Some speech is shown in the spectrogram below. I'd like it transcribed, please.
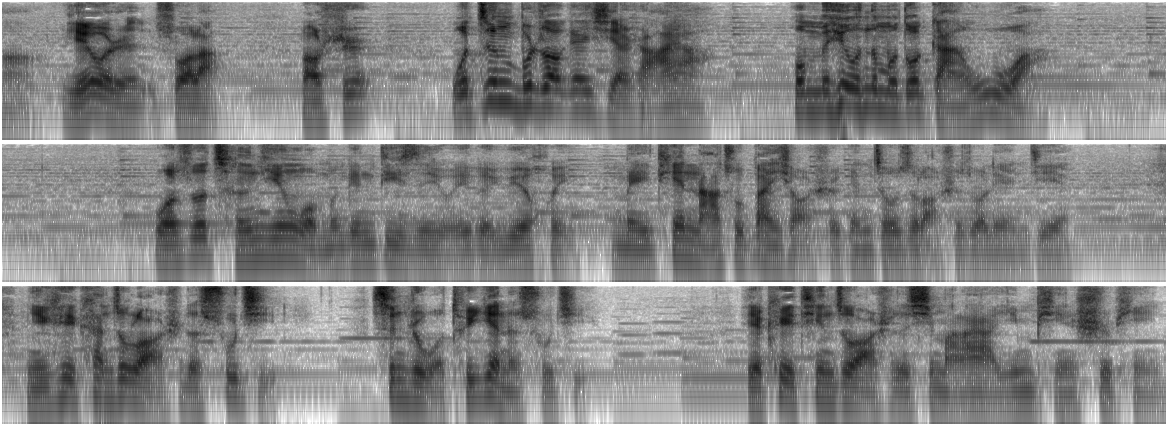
啊，也有人说了：“老师，我真不知道该写啥呀，我没有那么多感悟啊。”我说：“曾经我们跟弟子有一个约会，每天拿出半小时跟周志老师做链接，你可以看周老师的书籍，甚至我推荐的书籍。”也可以听周老师的喜马拉雅音频、视频。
